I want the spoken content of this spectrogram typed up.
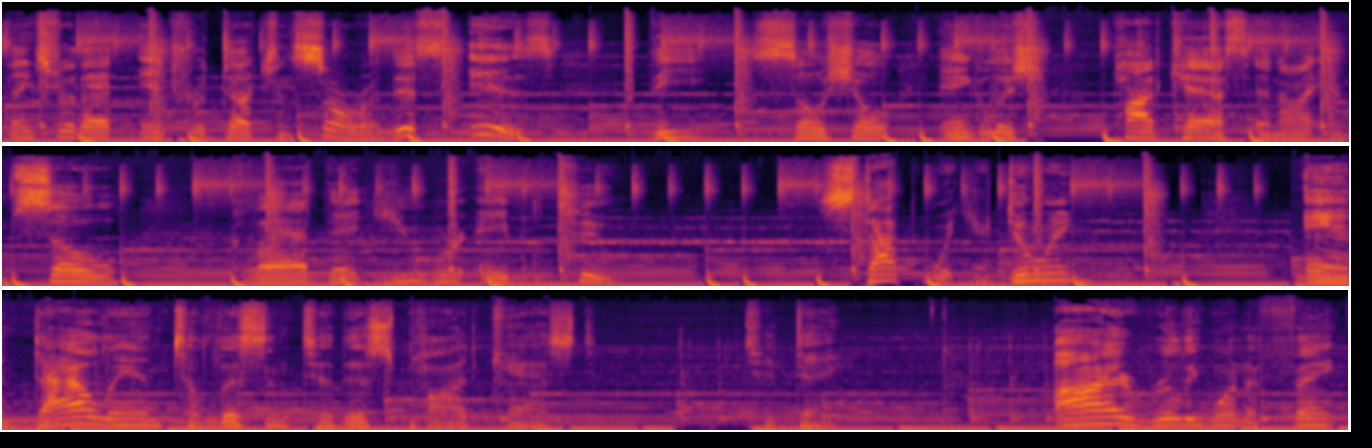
thanks for that introduction, Sora. This is the Social English Podcast, and I am so glad that you were able to stop what you're doing and dial in to listen to this podcast today. I really want to thank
